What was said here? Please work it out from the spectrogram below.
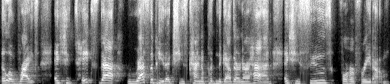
Bill of Rights. And she takes that recipe that she's kind of putting together in her head and she sues for her freedom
